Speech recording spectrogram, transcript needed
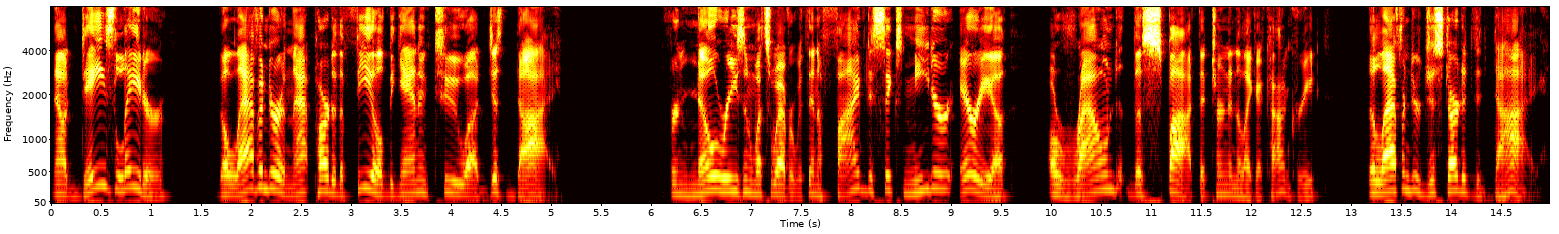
Now, days later, the lavender in that part of the field began to uh, just die for no reason whatsoever within a five to six meter area around the spot that turned into like a concrete. The lavender just started to die.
